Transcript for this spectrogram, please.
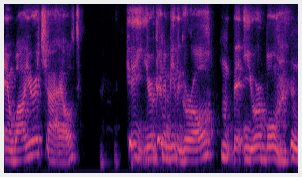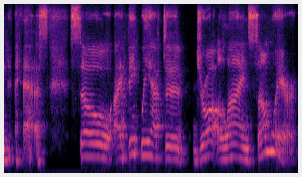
and while you're a child you're going to be the girl that you were born as. So I think we have to draw a line somewhere.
